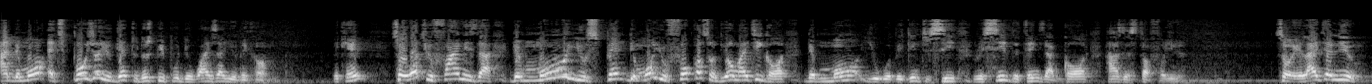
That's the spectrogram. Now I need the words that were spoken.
And the more exposure you get to those people, the wiser you become. Okay? So what you find is that the more you spend, the more you focus on the Almighty God, the more you will begin to see, receive the things that God has in store for you. So Elijah knew,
